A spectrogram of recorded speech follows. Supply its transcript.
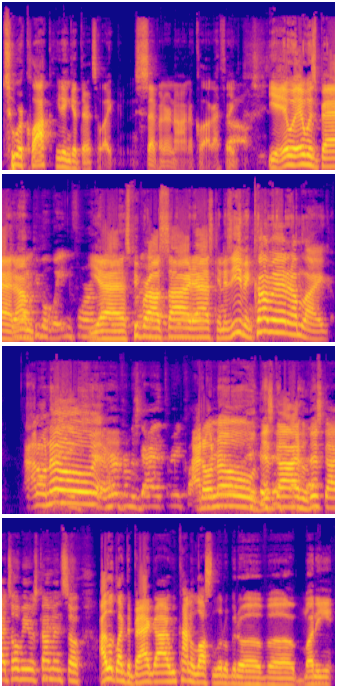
two o'clock. He didn't get there till like seven or nine o'clock. I think. Oh, yeah, it, it was bad. I'm, people waiting for him. Yes, like, people are outside asking, "Is he even coming?" And I'm like, I don't know. I heard from this guy at three o'clock. I don't know. this guy who this guy told me he was coming. So I look like the bad guy. We kind of lost a little bit of uh, money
